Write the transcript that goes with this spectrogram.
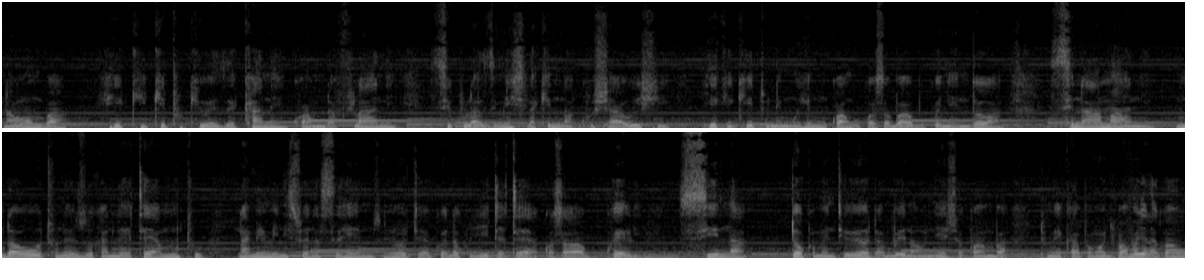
naomba hiki kitu kiwezekane kwa muda fulani sikulazimishi lakini nakushawishi hiki kitu ni muhimu kwangu kwa sababu kwenye ndoa sina amani. Muda wowote unaweza ukaniletea mtu na mimi nisiwe na sehemu yoyote ya kwenda kujitetea kwa sababu kweli sina dokumenti yoyote ambayo inaonyesha kwamba tumekaa pamoja. Pamoja na kwamba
